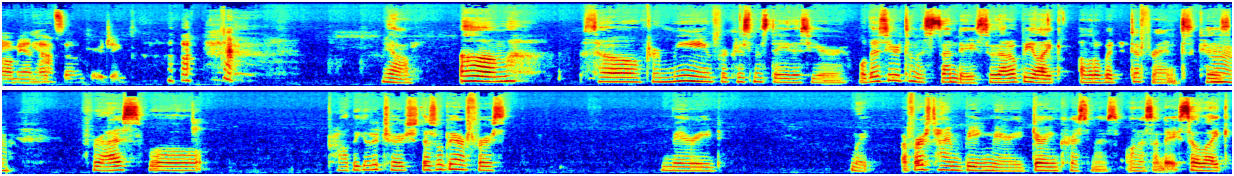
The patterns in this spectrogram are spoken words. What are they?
oh man, yeah. that's so encouraging. yeah. Um, so for me, for Christmas Day this year, well, this year it's on a Sunday, so that'll be like a little bit different because mm. for us, we'll probably go to church. This will be our first married, wait, our first time being married during Christmas on a Sunday. So like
